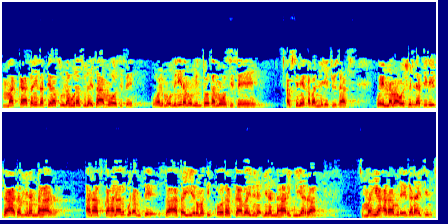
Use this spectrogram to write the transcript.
مكة سندت رسوله رسول إسام موسس والمؤمنين مؤمن توتا موسس أفسني قبل جتوسات وإنما أحلت لي ساعة من النهار. أنا أفك حلال قد أمت. ساعة يرمتك قوتك من النهار قيرا. ثم هي حرام إيغانا إسنت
